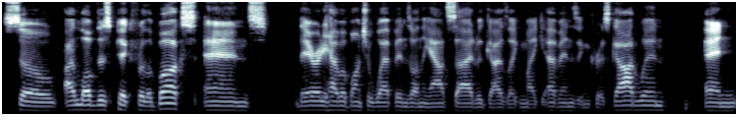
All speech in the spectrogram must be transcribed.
So I love this pick for the Bucks, and they already have a bunch of weapons on the outside with guys like Mike Evans and Chris Godwin, and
